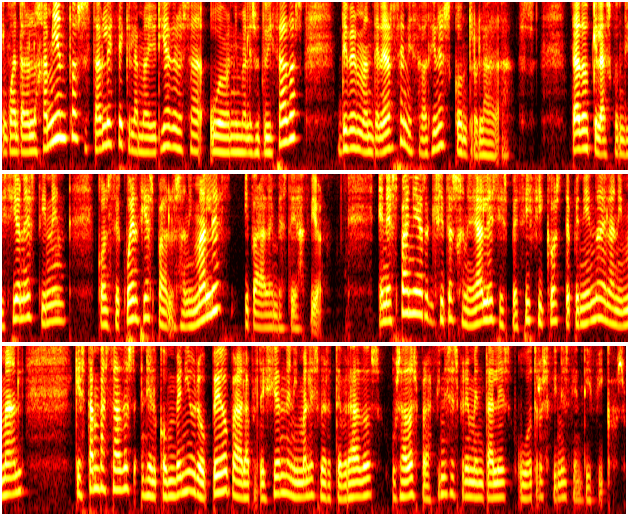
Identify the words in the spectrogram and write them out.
En cuanto al alojamiento, se establece que la mayoría de los animales utilizados deben mantenerse en instalaciones controladas, dado que las condiciones tienen consecuencias para los animales y para la investigación. En España hay requisitos generales y específicos dependiendo del animal que están basados en el Convenio Europeo para la Protección de Animales Vertebrados usados para fines experimentales u otros fines científicos.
